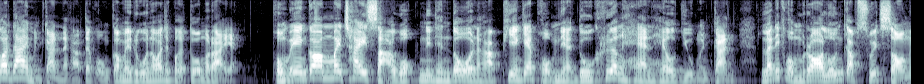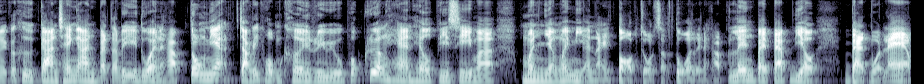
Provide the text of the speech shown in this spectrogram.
ก็ได้เหมือนกันนะครับแต่ผมก็ไม่รู้นะว่าจะเปิดตัวเมื่อไหร่อะผมเองก็ไม่ใช่สาวก Nintendo นะครับ เพียงแค่ผมเนี่ยดูเครื่อง handheld อยู่เหมือนกัน และที่ผมรอลุ้นกับ Switch 2เนี่ยก็คือการใช้งานแบตเตอรี่ด้วยนะครับ ตรงเนี้ยจากที่ผมเคยรีวิวพวกเครื่อง handheld PC มา มันยังไม่มีอันไหนตอบโจทย์สักตัวเลยนะครับ เล่นไปแป๊บเดียวแบตหมดแล้ว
